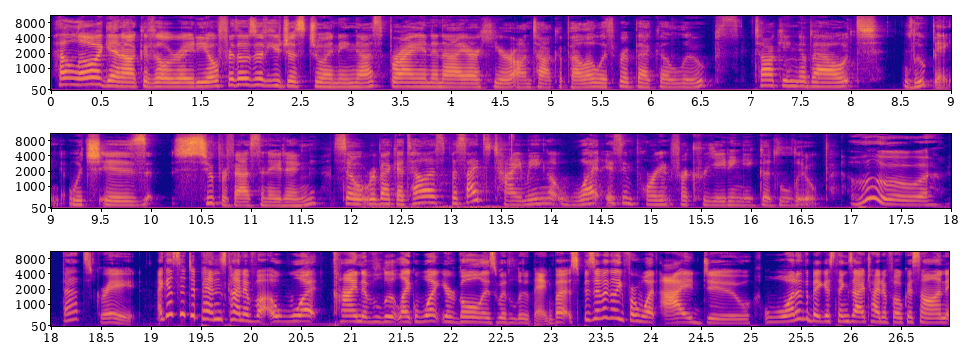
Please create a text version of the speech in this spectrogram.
Hello again, Acaville Radio. For those of you just joining us, Brian and I are here on Talkapella with Rebecca Loops, talking about looping, which is super fascinating. So, Rebecca, tell us, besides timing, what is important for creating a good loop? Ooh, that's great. I guess it depends kind of uh, what kind of loop, like what your goal is with looping. But specifically for what I do, one of the biggest things I try to focus on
